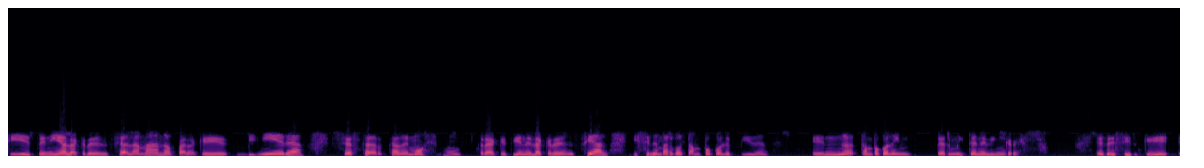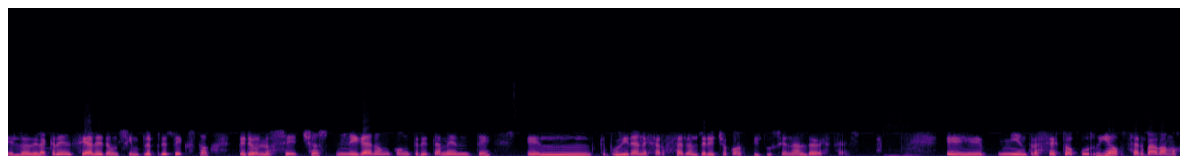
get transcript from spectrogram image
sí tenía la credencial a mano para que viniera, se acerca, demuestra que tiene la credencial y sin embargo tampoco le piden, eh, tampoco le permiten el ingreso. Es decir, que eh, lo de la credencial era un simple pretexto, pero en los hechos negaron concretamente el que pudieran ejercer el derecho constitucional de defensa. Eh, mientras esto ocurría, observábamos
